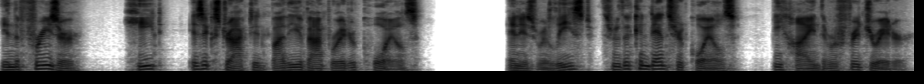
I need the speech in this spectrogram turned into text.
In the freezer, heat is extracted by the evaporator coils and is released through the condenser coils behind the refrigerator.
